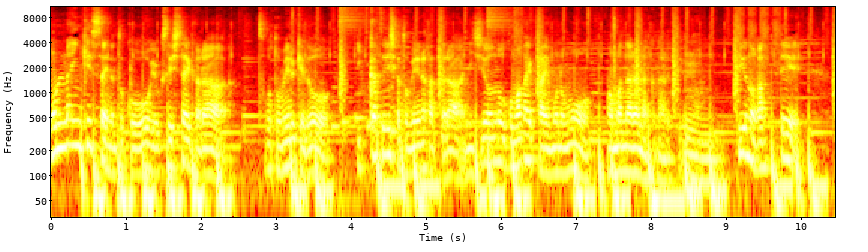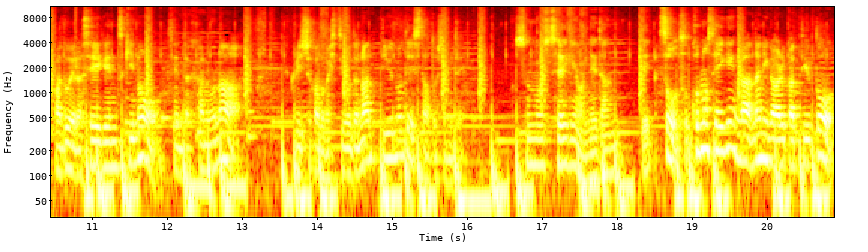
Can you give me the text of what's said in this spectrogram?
オンライン決済のとこを抑制したいからそこ止めるけど一括でしか止めれなかったら日常の細かい買い物もままならなくなるというか、っていうのがあって、まあ、どうやら制限付きの選択可能なクレジットカードが必要だなっていうのでスタートしたみたいその制限は値段でそうそうこの制限が何があるかっていうと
